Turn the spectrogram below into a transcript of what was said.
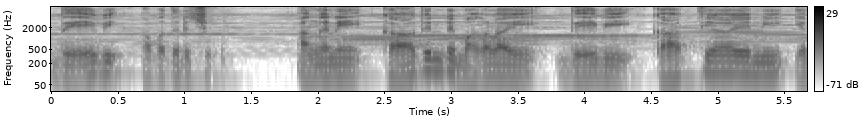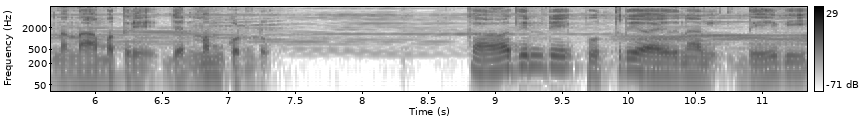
ദേവി അവതരിച്ചു. അങ്ങനെ കാതിന്റെ മകളായി ദേവി കാത്യായനി എന്ന നാമത്തിൽ ജന്മം കൊണ്ടു. കാതിന്റെ പുത്രിയായതിനാൽ ദേവി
